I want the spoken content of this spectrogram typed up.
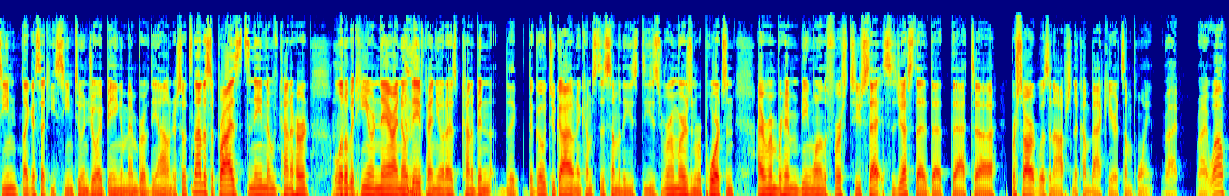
seemed, like I said, he seemed to enjoy being a member of the Islanders. So it's not a surprise. It's a name that we've kind of heard a little bit here and there. I know Dave Pagnotta has kind of been the the go to guy when it comes to some of these these rumors and reports. And I remember him being one of the first to set, suggest that that that uh, Brassard was an option to come back here at some point. Right, right. Well,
